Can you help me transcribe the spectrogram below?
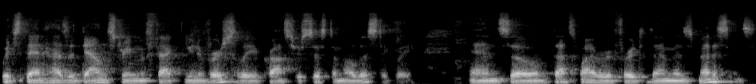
which then has a downstream effect universally across your system holistically. And so that's why I refer to them as medicines.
